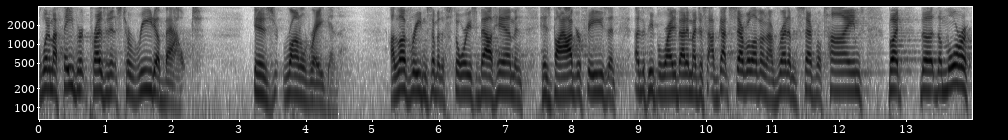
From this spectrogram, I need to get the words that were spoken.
one of my favorite presidents to read about is Ronald Reagan. I love reading some of the stories about him and his biographies, and other people write about him. I just, I've got several of them. I've read them several times. But the, the more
